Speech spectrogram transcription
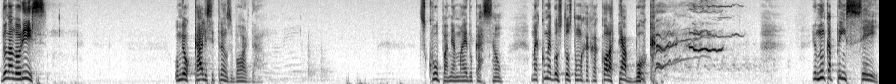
Dona Loris, o meu cálice transborda. Desculpa a minha má educação, mas como é gostoso tomar Coca-Cola até a boca. Eu nunca pensei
